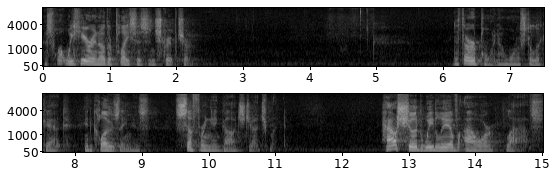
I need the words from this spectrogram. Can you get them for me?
That's what we hear in other places in Scripture. The third point I want us to look at in closing is suffering in God's judgment. How should we live our lives?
